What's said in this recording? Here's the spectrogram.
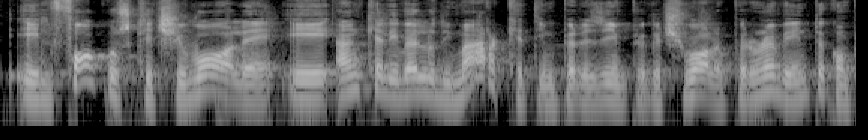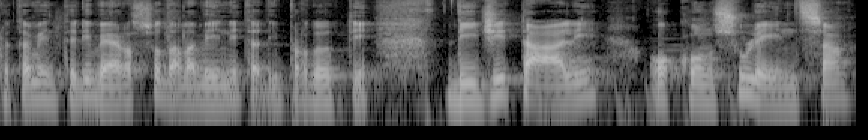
e il focus che ci vuole e anche a livello di marketing, per esempio, che ci vuole per un evento è completamente diverso dalla vendita di prodotti digitali o consulenza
